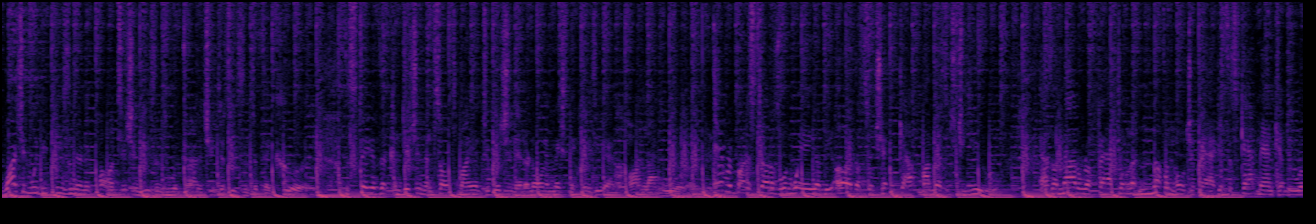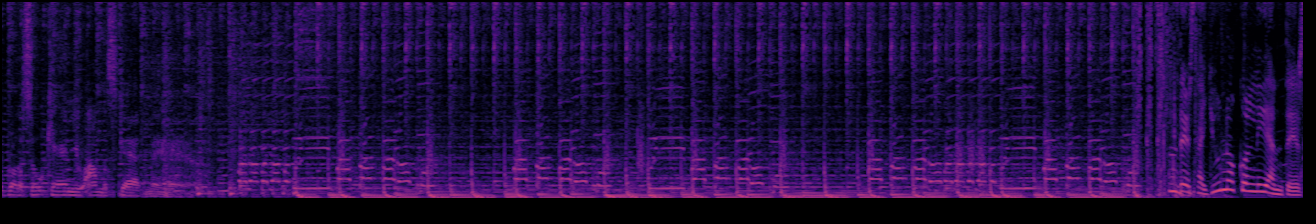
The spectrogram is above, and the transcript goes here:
Why should we be pleasing any politician reason to try to change the seasons if they could? The state of the condition insults my intuition and it only makes me crazy and hard like wood. Everybody stutters one way or the other, so check out my message to you. As a matter of fact, don't let nothing hold you back. If the scat man can do it, brother, so can you. I'm the scat man. Desayuno con liantes.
